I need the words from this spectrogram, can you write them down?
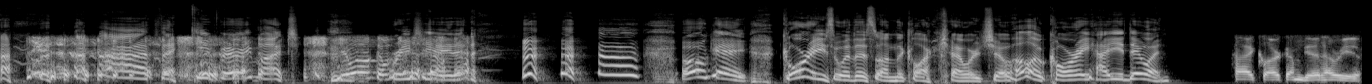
ah, thank you very much. You're welcome. Appreciate it. okay, Corey's with us on the Clark Howard Show. Hello, Corey. How you doing? Hi, Clark. I'm good. How are you?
